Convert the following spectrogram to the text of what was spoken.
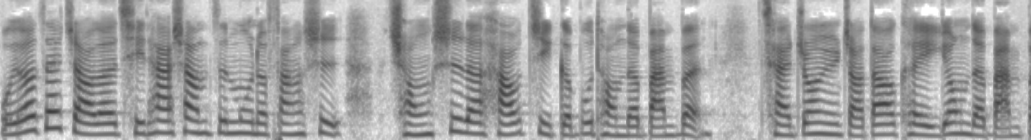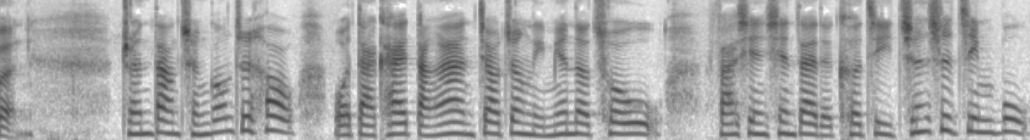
我又再找了其他上字幕的方式，重试了好几个不同的版本，才终于找到可以用的版本。转档成功之后，我打开档案校正里面的错误，发现现在的科技真是进步，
